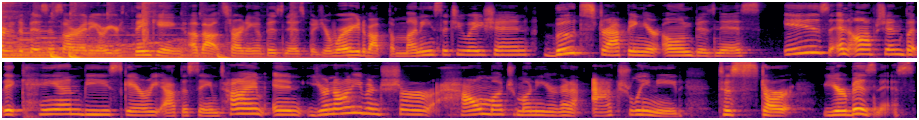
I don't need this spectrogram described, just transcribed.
started a business already or you're thinking about starting a business, but you're worried about the money situation, bootstrapping your own business is an option, but it can be scary at the same time. And you're not even sure how much money you're going to actually need to start your business.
